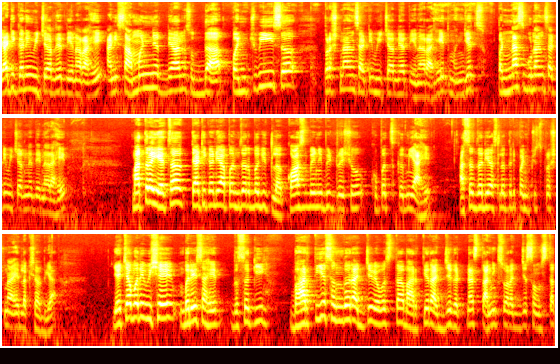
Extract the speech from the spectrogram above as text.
या ठिकाणी विचारण्यात येणार आहे आणि सामान्य ज्ञानसुद्धा पंचवीस प्रश्नांसाठी विचारण्यात येणार आहेत. म्हणजेच पन्नास गुणांसाठी विचारण्यात येणार आहे. मात्र याचा त्या ठिकाणी आपण जर बघितलं कॉस्ट बेनिफिट रेशो खूपच कमी आहे. असं जरी असलं तरी पंचवीस प्रश्न आहे लक्षात घ्या. याच्यामध्ये विषय बरेच आहेत. जसं की भारतीय संघ राज्य व्यवस्था भारतीय राज्यघटना स्थानिक स्वराज्य संस्था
